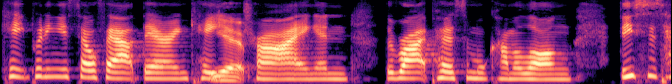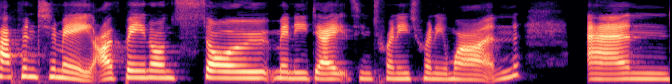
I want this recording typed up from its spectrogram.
Keep putting yourself out there and keep Yep. trying, and the right person will come along. This has happened to me. I've been on so many dates in 2021, and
